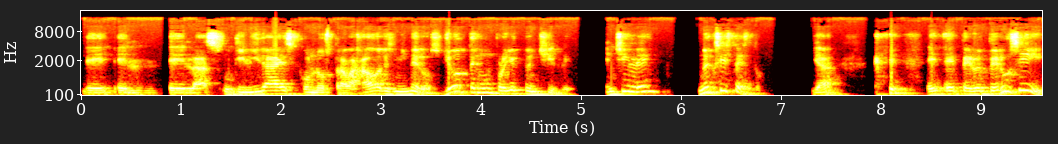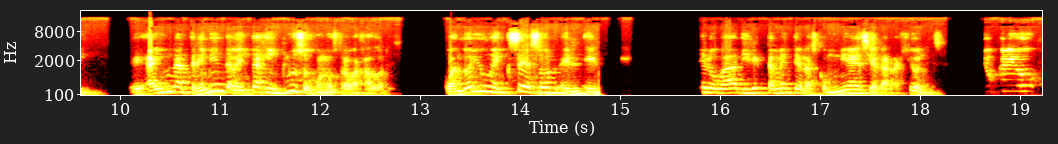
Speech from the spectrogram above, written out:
de, las utilidades con los trabajadores mineros. Yo tengo un proyecto en Chile. En Chile no existe esto, ¿ya? Eh, eh, pero en Perú sí. Eh, hay una tremenda ventaja incluso con los trabajadores. Cuando hay un exceso, el, dinero va directamente a las comunidades y a las regiones. Yo creo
